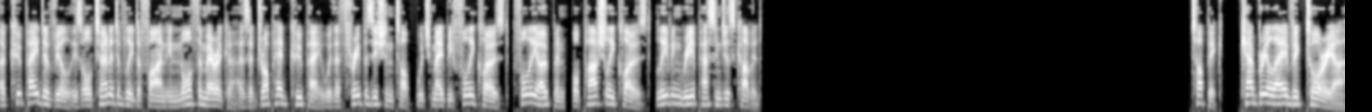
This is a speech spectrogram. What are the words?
A coupé de ville is alternatively defined in North America as a drophead coupé with a three-position top which may be fully closed, fully open, or partially closed, leaving rear passengers covered. Cabriolet Victoria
